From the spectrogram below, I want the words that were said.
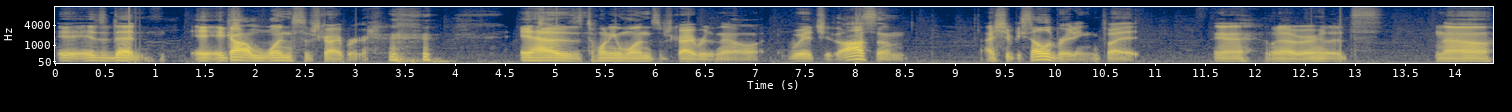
it, it's dead. It, it got one subscriber. it has 21 subscribers now, which is awesome. I should be celebrating, but yeah, whatever. It's no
